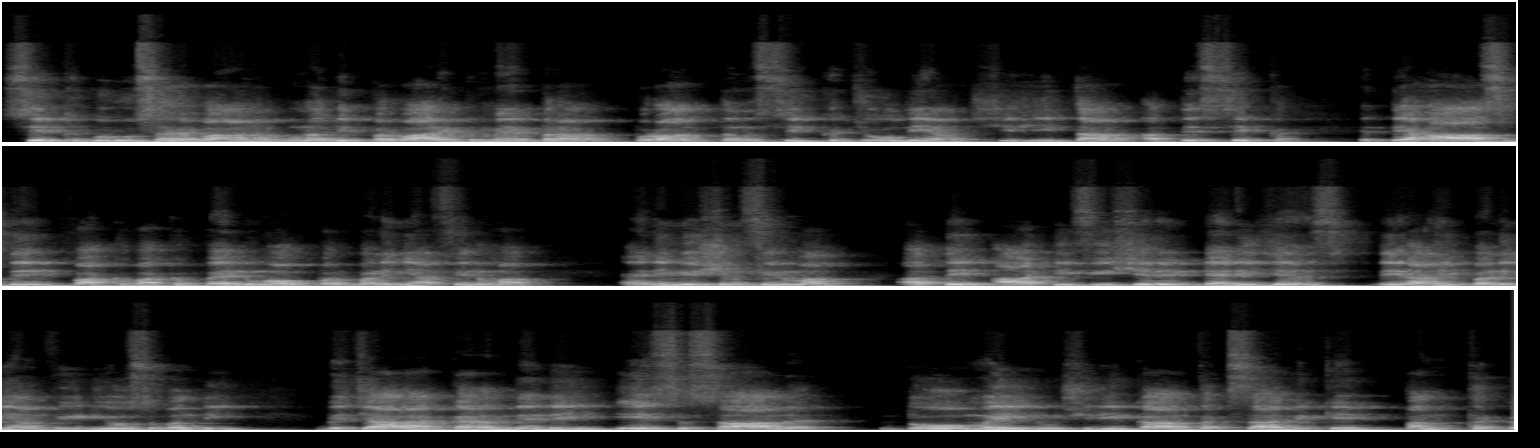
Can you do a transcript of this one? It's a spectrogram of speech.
ਸਿੱਖ ਗੁਰੂ ਸਾਹਿਬਾਨ, ਉਹਨਾਂ ਦੇ ਪਰਿਵਾਰਕ ਮੈਂਬਰਾਂ, ਪੁਰਾਤਨ ਸਿੱਖ ਯੋਧਿਆਂ, ਸ਼ਹੀਦਾਂ ਅਤੇ ਸਿੱਖ ਇਤਿਹਾਸ ਦੇ ਵੱਖ-ਵੱਖ ਪਹਿਲੂਆਂ ਉੱਪਰ ਬਣੀਆਂ ਫਿਲਮਾਂ ਐਨੀਮੇਸ਼ਨ ਫਿਲਮਾਂ ਅਤੇ ਆਰਟੀਫੀਸ਼ੀਅਲ ਇੰਟੈਲੀਜੈਂਸ ਦੇ ਰਾਹੀਂ ਬਣੀਆਂ ਵੀਡੀਓ ਸੰਬੰਧੀ ਵਿਚਾਰਾਂ ਕਰਨ ਦੇ ਲਈ ਇਸ ਸਾਲ 2 ਮਈ ਨੂੰ ਸ੍ਰੀ ਅਕਾਲ ਤਖਤ ਸਾਹਿਬ ਵਿਖੇ ਪੰਥਕ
